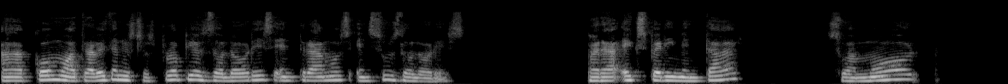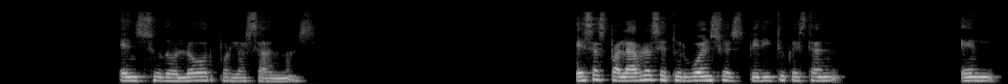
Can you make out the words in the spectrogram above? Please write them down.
a cómo a través de nuestros propios dolores entramos en sus dolores para experimentar su amor en su dolor por las almas. Esas palabras se turbó en su espíritu que están, en,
